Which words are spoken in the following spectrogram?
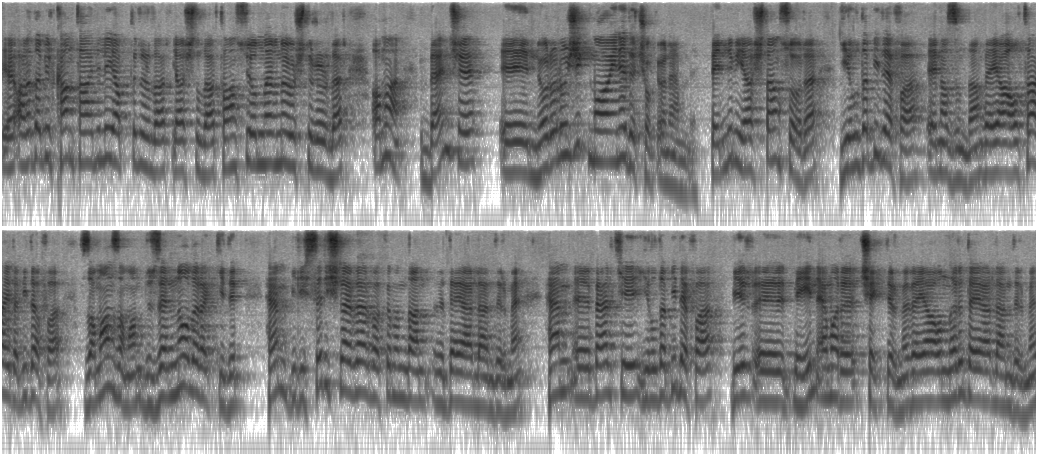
e, arada bir kan tahlili yaptırırlar yaşlılar, tansiyonlarını ölçtürürler ama bence e, nörolojik muayene de çok önemli. Belli bir yaştan sonra yılda bir defa en azından veya 6 ayda bir defa zaman zaman düzenli olarak gidip hem bilişsel işlevler bakımından değerlendirme hem e, belki yılda bir defa bir e, beyin MR'ı çektirme veya onları değerlendirme.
